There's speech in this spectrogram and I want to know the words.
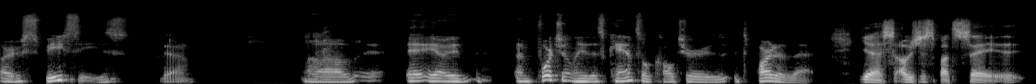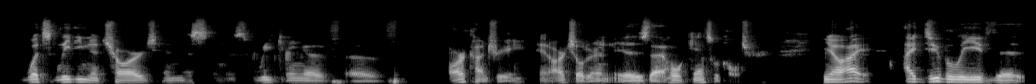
our species. Yeah. Uh, eh, you know, it, unfortunately, this cancel culture is it's part of that. Yes, I was just about to say what's leading the charge in this, in this weakening of, of our country and our children is that whole cancel culture. You know, I I do believe that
